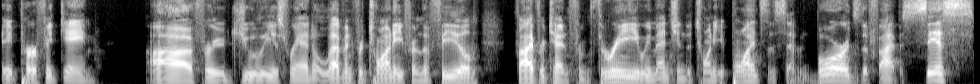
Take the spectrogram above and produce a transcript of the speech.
a perfect game uh, for Julius Randle. 11 for 20 from the field, 5 for 10 from three. We mentioned the 28 points, the seven boards, the five assists.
